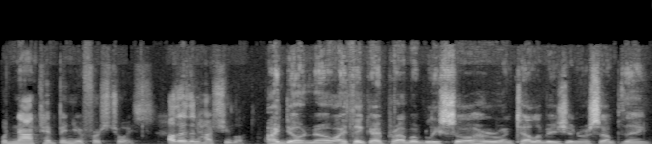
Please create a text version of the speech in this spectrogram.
would not have been your first choice, other than how she looked? I don't know. I think I probably saw her on television or something,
